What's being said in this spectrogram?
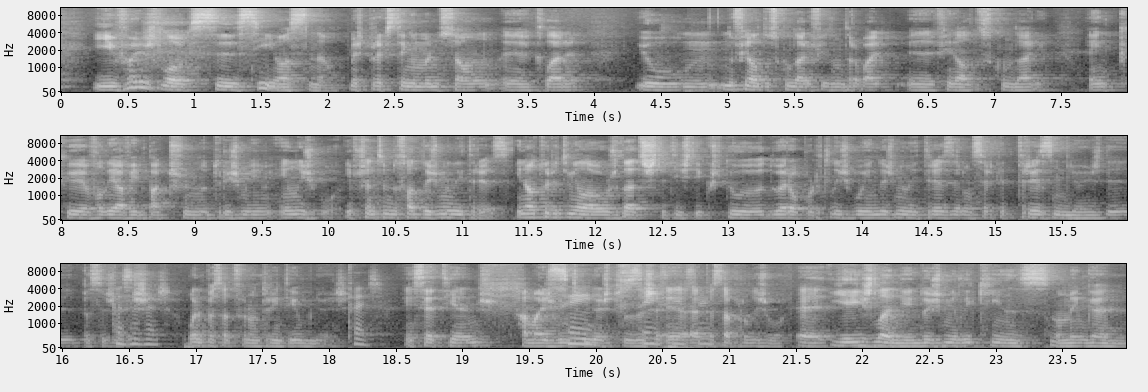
e vejo logo se sim ou se não. Mas para que se tenha uma noção uh, clara, eu no final do secundário fiz um trabalho, uh, final do secundário, em que avaliava impactos no turismo em, em Lisboa. E portanto estamos a falar de 2013. E na altura tinha lá os dados estatísticos do, do aeroporto de Lisboa e em 2013 eram cerca de 13 milhões de passageiros. O ano passado foram 31 milhões Pois. em 7 anos há mais de 20 Sim, milhões de pessoas sim, a, sim, a sim. passar por Lisboa. Eh, e a Islândia em 2015, se não me engano,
